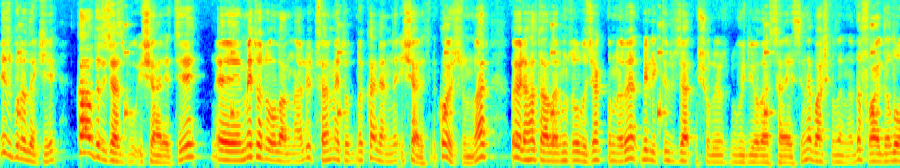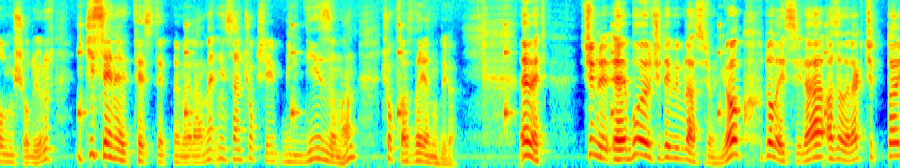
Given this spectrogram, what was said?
biz buradaki kaldıracağız bu işareti. E, metodu olanlar lütfen metodunda kalemle işaretini koysunlar. Böyle hatalarımız olacak. Bunları birlikte düzeltmiş oluyoruz bu videolar sayesinde. Başkalarına da faydalı olmuş oluyoruz. İki sene test etmeme rağmen insan çok şey bildiği zaman çok fazla yanılıyor. Evet. Şimdi e, bu ölçüde vibrasyon yok. Dolayısıyla azalarak çıktı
